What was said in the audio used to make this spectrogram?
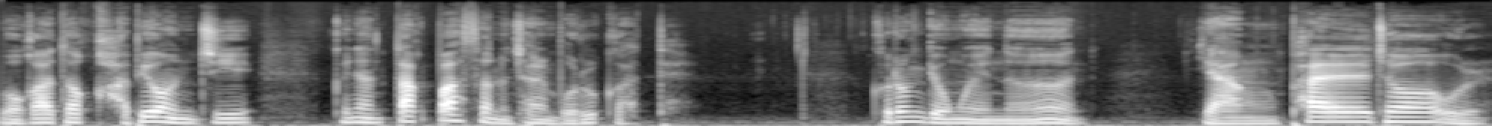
뭐가 더 가벼운지 그냥 딱 봐서는 잘 모를 것 같아. 그런 경우에는 양팔저울,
